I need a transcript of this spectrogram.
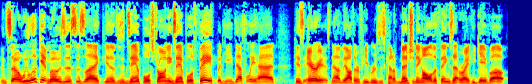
And so we look at Moses as like, you know, this example, strong example of faith, but he definitely had his areas. Now, the author of Hebrews is kind of mentioning all the things that, right, he gave up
